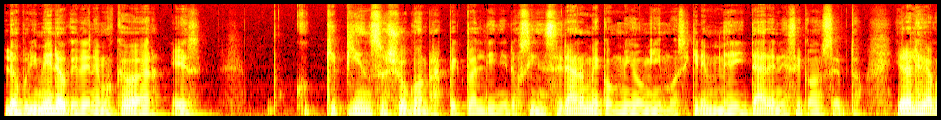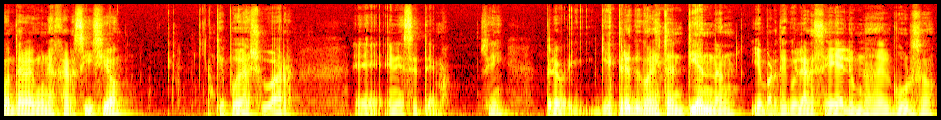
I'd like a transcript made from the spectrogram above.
lo primero que tenemos que ver es qué pienso yo con respecto al dinero, sincerarme conmigo mismo, si quieren meditar en ese concepto. Y ahora les voy a contar algún ejercicio que pueda ayudar eh, en ese tema. ¿sí? Pero espero que con esto entiendan, y en particular si hay alumnos del curso,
